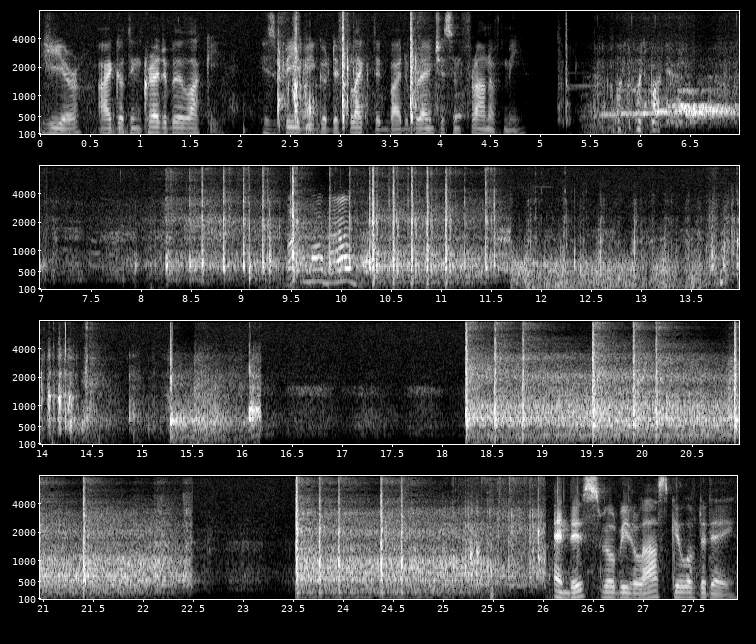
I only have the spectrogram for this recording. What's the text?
Here, I got incredibly lucky. His BB got deflected by the branches in front of me. And this will be the last kill of the day.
